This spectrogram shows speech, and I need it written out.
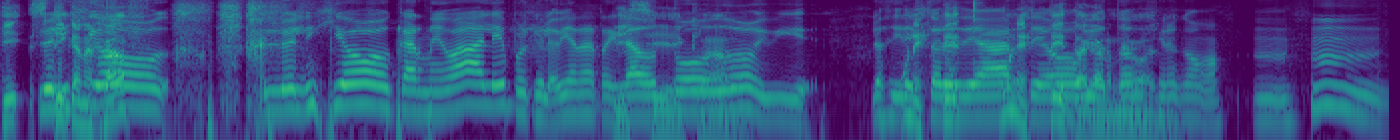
Sti- Lo stick and a eligió, lo eligió Carnevale porque lo habían arreglado sí, todo claro. y los directores de arte, obvio, todos dijeron como, "Ujú".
